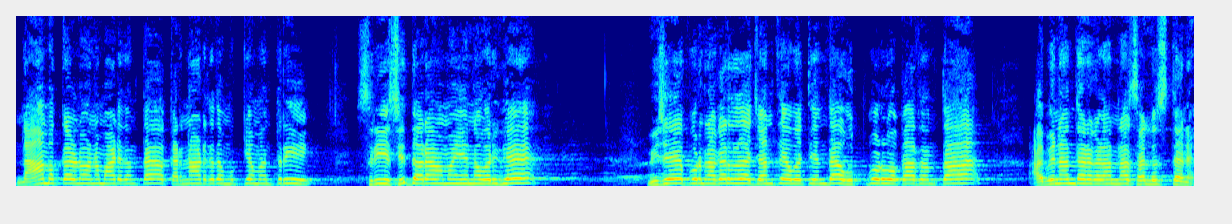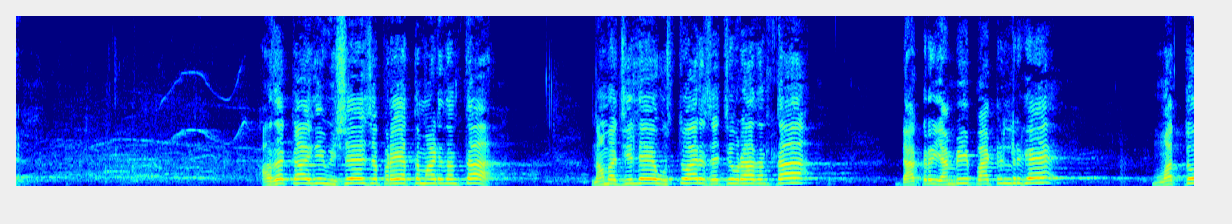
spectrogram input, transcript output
ನಾಮಕರಣವನ್ನು ಮಾಡಿದಂಥ ಕರ್ನಾಟಕದ ಮುಖ್ಯಮಂತ್ರಿ ಶ್ರೀ ಸಿದ್ದರಾಮಯ್ಯನವರಿಗೆ ವಿಜಯಪುರ ನಗರದ ಜನತೆ ವತಿಯಿಂದ ಉತ್ಪೂರ್ವಕಾದಂಥ ಅಭಿನಂದನೆಗಳನ್ನು ಸಲ್ಲಿಸ್ತೇನೆ. ಅದಕ್ಕಾಗಿ ವಿಶೇಷ ಪ್ರಯತ್ನ ಮಾಡಿದಂಥ ನಮ್ಮ ಜಿಲ್ಲೆಯ ಉಸ್ತುವಾರಿ ಸಚಿವರಾದಂಥ ಡಾಕ್ಟರ್ ಎಂ ಬಿ ಪಾಟೀಲ್ರಿಗೆ ಮತ್ತು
